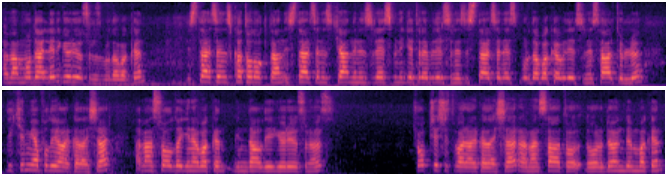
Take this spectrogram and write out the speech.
Hemen modelleri görüyorsunuz burada bakın. İsterseniz katalogdan, isterseniz kendiniz resmini getirebilirsiniz. isterseniz burada bakabilirsiniz. Her türlü dikim yapılıyor arkadaşlar. Hemen solda yine bakın bindallıyı görüyorsunuz. Çok çeşit var arkadaşlar. Hemen sağa doğru döndüm bakın.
